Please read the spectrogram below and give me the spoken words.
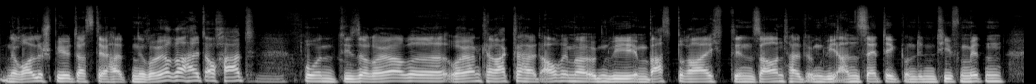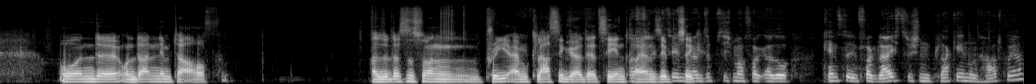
eine Rolle spielt, dass der halt eine Röhre halt auch hat und diese Röhre, Röhrencharakter halt auch immer irgendwie im Bassbereich den Sound halt irgendwie ansättigt und in den tiefen Mitten und, äh, und dann nimmt er auf. Also das ist so ein Preamp-Klassiker, der Hast du den 1073. 1073 mal, also kennst du den Vergleich zwischen Plugin und Hardware?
